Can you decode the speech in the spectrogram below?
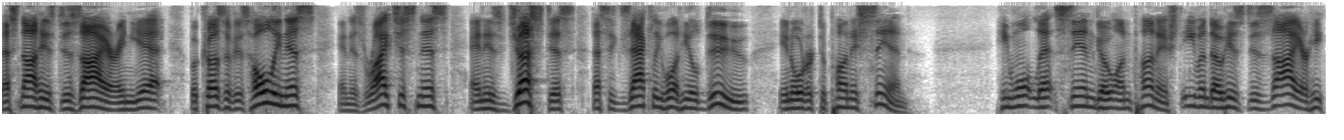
that's not his desire, and yet, because of his holiness and his righteousness and his justice, that's exactly what he'll do in order to punish sin. He won't let sin go unpunished, even though his desire, he,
